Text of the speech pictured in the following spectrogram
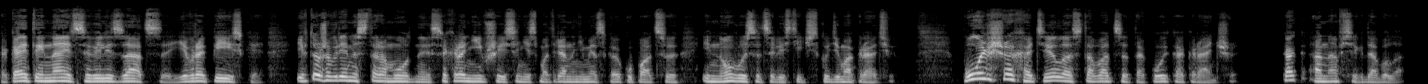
Какая-то иная цивилизация, европейская, и в то же время старомодная, сохранившаяся, несмотря на немецкую оккупацию, и новую социалистическую демократию. Польша хотела оставаться такой, как раньше, как она всегда была.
